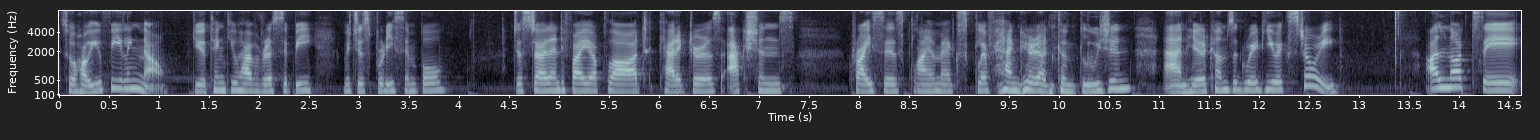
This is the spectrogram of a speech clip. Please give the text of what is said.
So how are you feeling now? Do you think you have a recipe which is pretty simple? Just identify your plot, characters, actions, crisis, climax, cliffhanger, and conclusion, and here comes a great UX story. I'll not say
